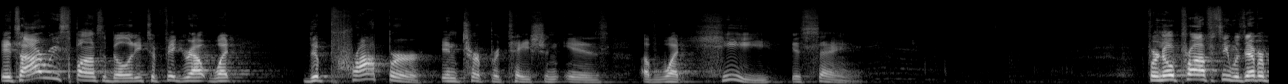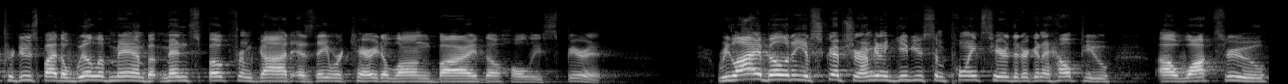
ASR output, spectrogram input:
it's our responsibility to figure out what the proper interpretation is of what he is saying. For no prophecy was ever produced by the will of man, but men spoke from God as they were carried along by the Holy Spirit. Reliability of Scripture. I'm going to give you some points here that are going to help you uh, walk through.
